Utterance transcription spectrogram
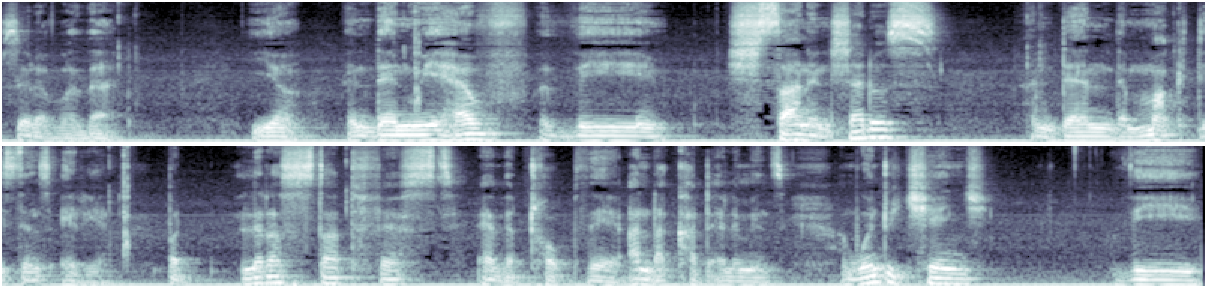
Sorry about that. Yeah and then we have the sun and shadows and then the mark distance area. But let us start first at the top there undercut elements. I'm going to change the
